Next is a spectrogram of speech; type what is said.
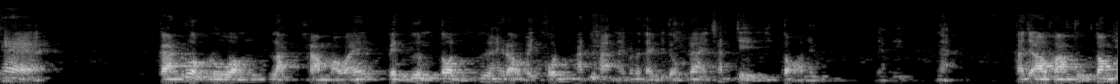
แค่การรวบรวมหลักธรรมเอาไว้เป็นเบื้องต้นเพื่อให้เราไปค้นอัฏฐะในพระไตรปิฎกได้ชัดเจนอีกต่อหนึ่งอย่างนี้นะถ้าจะเอาความถูกต้องจ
